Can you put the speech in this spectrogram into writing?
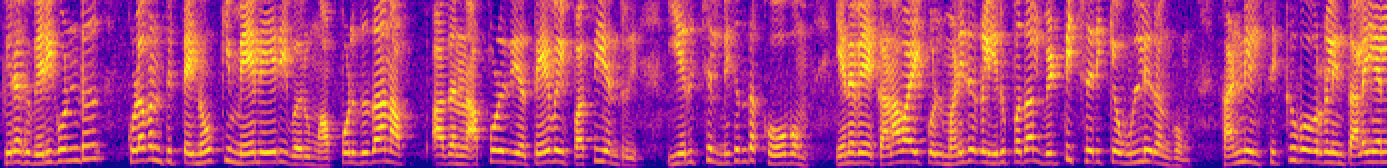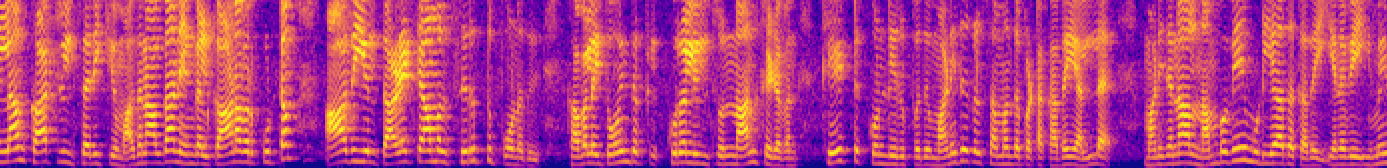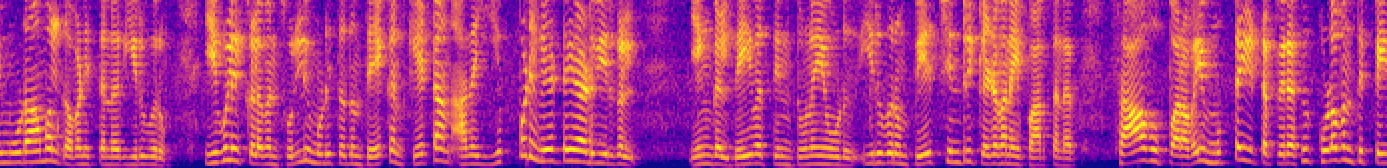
பிறகு வெறிகொண்டு குளவன் திட்டை நோக்கி மேலேறி வரும். அப்பொழுதுதான் அப் அதன் அப்பொழுதைய தேவை பசியன்று எரிச்சல் மிகுந்த கோபம். எனவே கணவாய்க்குள் மனிதர்கள் இருப்பதால் வெட்டிச் செரிக்க உள்ளிறங்கும். கண்ணில் சிக்குபவர்களின் தலையெல்லாம் காற்றில் சரிக்கும். அதனால்தான் எங்கள் காணவர் கூட்டம் ஆதியில் தழைக்காமல் சிறுத்துப் போனது கவலை தோய்ந்த குரலில் சொன்னான் கிழவன். கேட்டுக்கொண்டிருப்பது மனிதர்கள் சம்பந்தப்பட்ட கதை அல்ல. மனிதனால் நம்பவே முடியாத கதை. எனவே இமை மூடாமல் கவனித்தனர் இருவரும். இகுலிக்கிழவன் சொல்லி முடித்ததும் தேக்கன் கேட்டான் அதை எப்படி வேட்டையாடுவீர்கள்? எங்கள் தெய்வத்தின் துணையோடு. இருவரும் பேச்சின்றி கிழவனை பார்த்தனர். சாவு பறவை முட்டையிட்ட பிறகு குளவன் திட்டை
